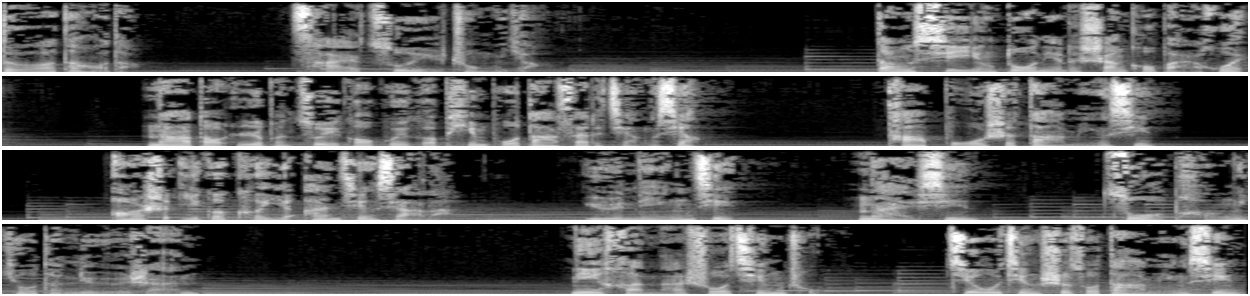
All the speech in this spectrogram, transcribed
得到的才最重要。当息影多年的山口百惠拿到日本最高规格拼布大赛的奖项，她不是大明星，而是一个可以安静下来，与宁静。耐心，做朋友的女人，你很难说清楚，究竟是做大明星，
